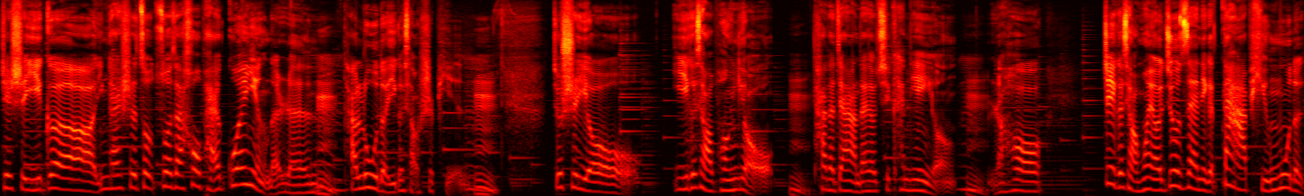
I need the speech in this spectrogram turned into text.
这是一个应该是坐坐在后排观影的人，嗯他录的一个小视频，嗯就是有一个小朋友，嗯他的家长带他去看电影，嗯然后这个小朋友就在那个大屏幕的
